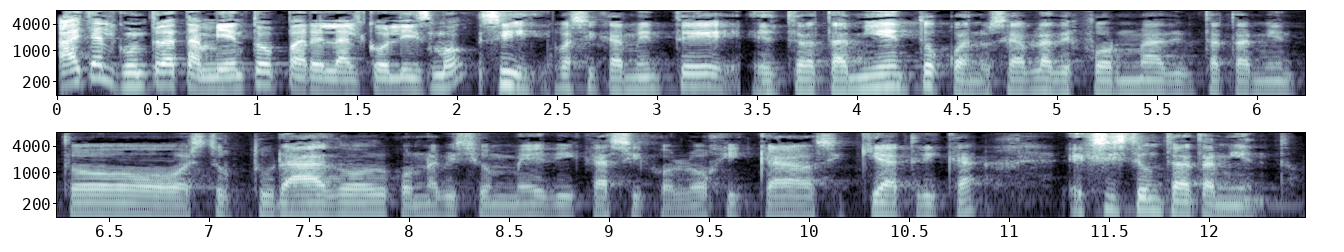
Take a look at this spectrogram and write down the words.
¿Hay algún tratamiento para el alcoholismo? Sí, básicamente el tratamiento, cuando se habla de forma de un tratamiento estructurado, con una visión médica, psicológica, psiquiátrica, existe un tratamiento.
